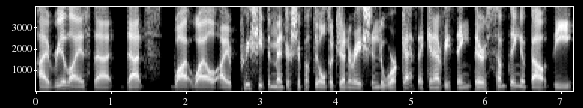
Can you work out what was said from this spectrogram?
I realized that that's while, while I appreciate the mentorship of the older generation, the work ethic and everything, there's something about the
